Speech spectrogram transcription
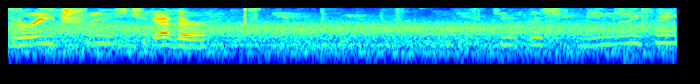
three trees together. Think this means anything?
